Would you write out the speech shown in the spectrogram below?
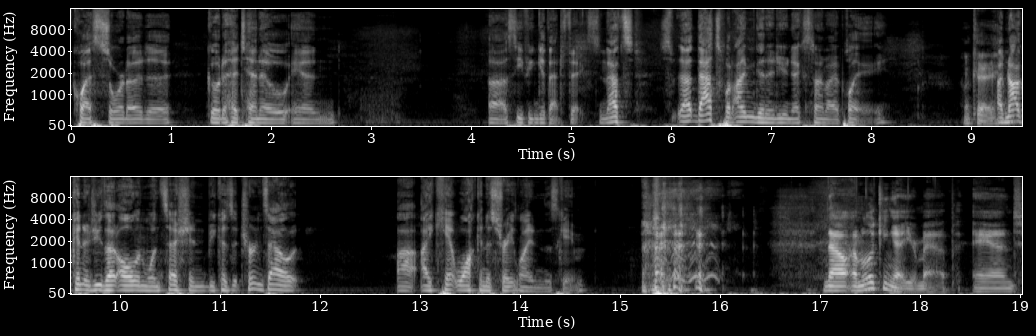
quest, sorta, to go to Hateno and uh, see if you can get that fixed. And that's that, that's what I'm gonna do next time I play. Okay. I'm not gonna do that all in one session because it turns out uh, I can't walk in a straight line in this game. Now I'm looking at your map, and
